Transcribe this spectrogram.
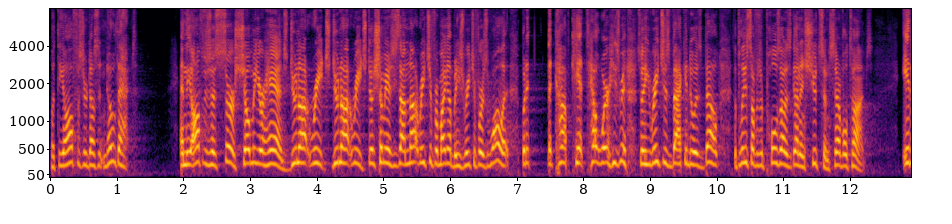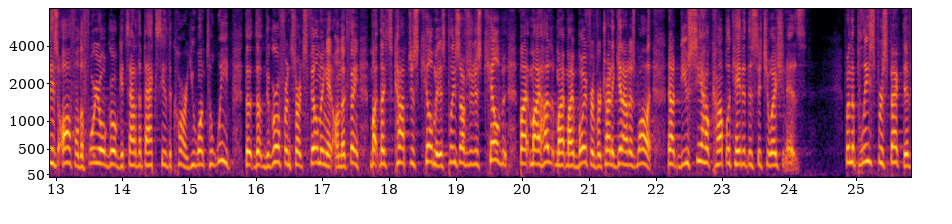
But the officer doesn't know that. And the officer says, Sir, show me your hands. Do not reach. Do not reach. Don't show me your hands. He says, I'm not reaching for my gun, but he's reaching for his wallet. But it, the cop can't tell where he's reaching. So he reaches back into his belt. The police officer pulls out his gun and shoots him several times. It is awful. The four year old girl gets out of the back seat of the car. You want to weep. The, the, the girlfriend starts filming it on the thing. My, this cop just killed me. This police officer just killed my, my, husband, my, my boyfriend for trying to get out his wallet. Now, do you see how complicated this situation is? From the police perspective,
